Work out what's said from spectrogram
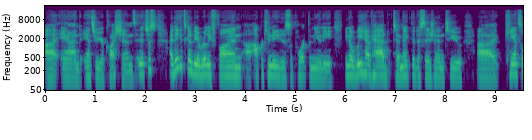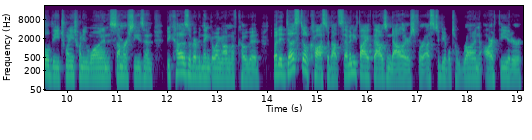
uh, and answer your questions. And it's just, I think it's going to be a really fun uh, opportunity to support the Muni. You know, we have had to make the decision to uh, cancel the 2021 summer season because of everything going on with COVID, but it does still cost about $75,000 for us to be able to run our theater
